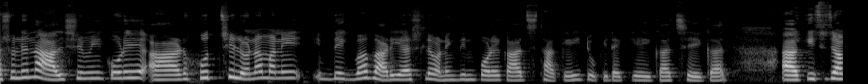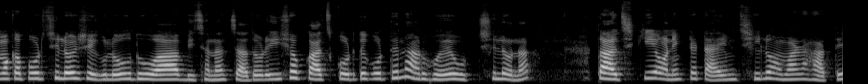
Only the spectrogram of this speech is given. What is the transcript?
আসলে না আলসেমি করে আর হচ্ছিল না মানে দেখবা বাড়ি আসলে অনেক দিন পরে কাজ থাকেই, টুকিটাকি এই কাজ সেই কাজ। কিছু জামা কাপড় ছিল সেগুলোও ধোয়া বিছানার চাদর এই সব কাজ করতে করতে না আর হয়ে উঠছিল না। তো আজকে অনেকটা টাইম ছিল আমার হাতে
